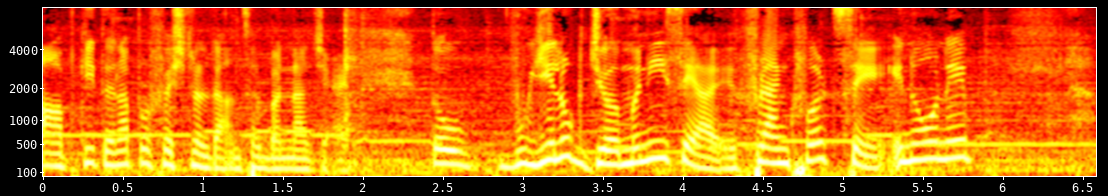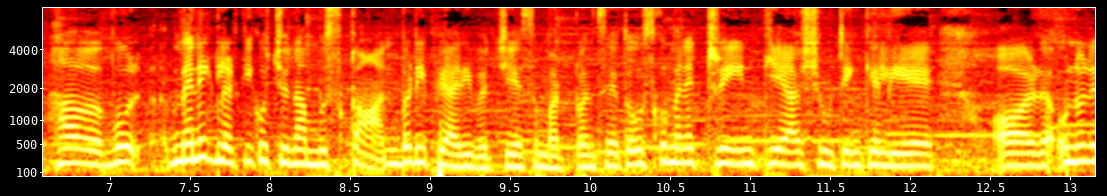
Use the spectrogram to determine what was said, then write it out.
आपकी तरह प्रोफेशनल डांसर बनना चाहे। तो वो, ये लोग जर्मनी से आए, फ्रैंकफर्ट से। इन्होंने हाँ वो, मैंने एक लड़की को चुना, मुस्कान। बड़ी प्यारी बच्ची है समर्पण से। तो उसको मैंने ट्रेन किया शूटिंग के लिए और उन्होंने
